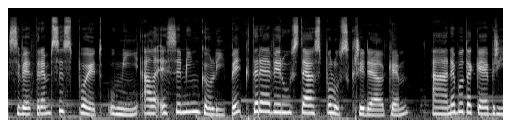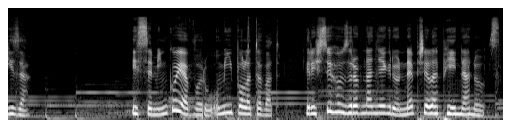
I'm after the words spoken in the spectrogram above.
S větrem se spojit umí ale i semínko lípy, které vyrůstá spolu s křidélkem, a nebo také bříza. I semínko javoru umí poletovat, když si ho zrovna někdo nepřilepí na nos.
